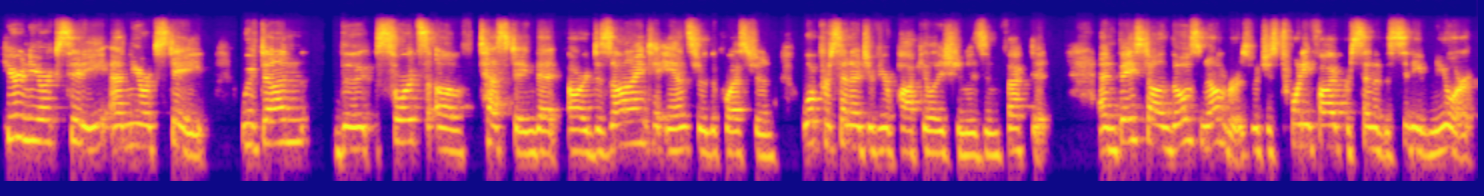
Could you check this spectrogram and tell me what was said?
here in New York City and New York State, we've done the sorts of testing that are designed to answer the question what percentage of your population is infected? And based on those numbers, which is 25% of the city of New York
